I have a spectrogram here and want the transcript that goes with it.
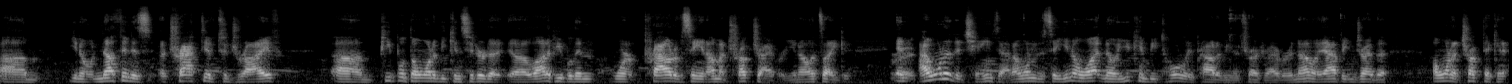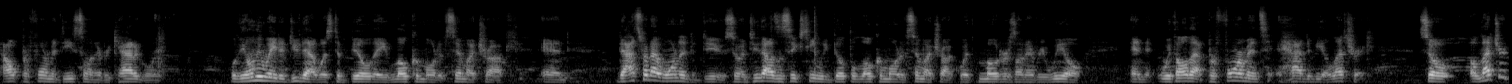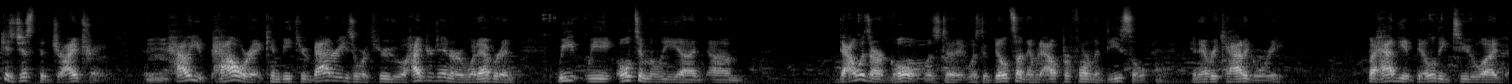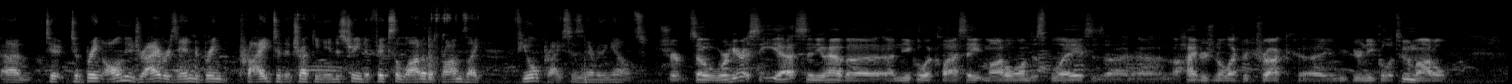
Um, you know, nothing is attractive to drive. Um, people don't want to be considered. A, a lot of people then weren't proud of saying I'm a truck driver. You know, it's like, right. and I wanted to change that. I wanted to say, you know what? No, you can be totally proud of being a truck driver, and not only that, but you can drive the I want a truck that can outperform a diesel in every category. Well, the only way to do that was to build a locomotive semi truck, and that's what I wanted to do. So in 2016, we built the locomotive semi truck with motors on every wheel, and with all that performance, it had to be electric. So electric is just the drivetrain. Mm-hmm. How you power it can be through batteries or through hydrogen or whatever. And we we ultimately uh, um, that was our goal was to was to build something that would outperform a diesel in every category but had the ability to uh, um, to to bring all new drivers in, to bring pride to the trucking industry, and to fix a lot of the problems like fuel prices and everything else. Sure. So we're here at CES, and you have a, a Nikola Class 8 model on display. This is a, a hydrogen electric truck, uh, your Nikola 2 model.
